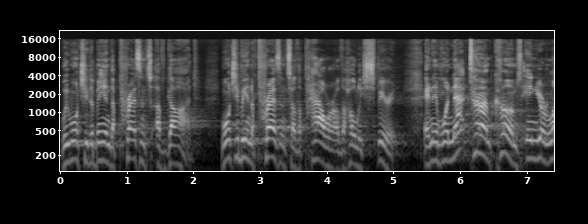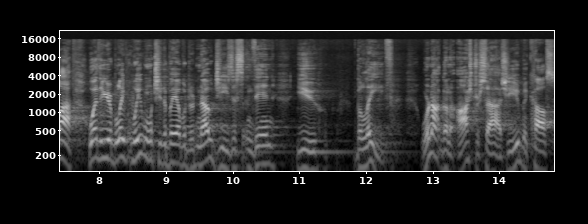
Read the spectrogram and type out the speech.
We want you to be in the presence of God. We want you to be in the presence of the power of the Holy Spirit. And then when that time comes in your life, whether you're believing, we want you to be able to know Jesus and then you believe. We're not going to ostracize you because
